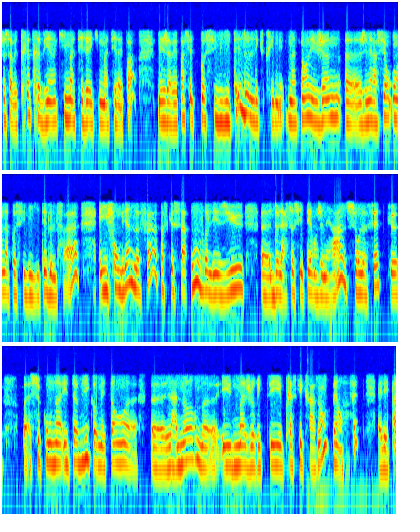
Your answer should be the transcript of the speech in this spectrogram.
je savais très très bien qui m'attirait et qui ne m'attirait pas, mais j'avais pas cette possibilité de l'exprimer. Maintenant, les jeunes générations ont la possibilité de le faire et ils font bien de le faire parce que ça ouvre les yeux de la société en général sur le fait que bah, ce qu'on a établi comme étant euh, euh, la norme euh, et une majorité presque écrasante, ben en fait, elle n'est pas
